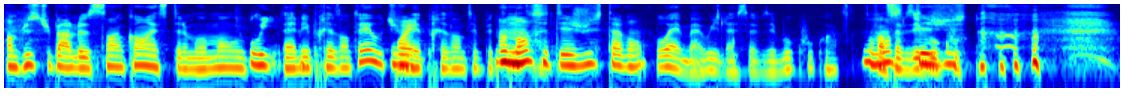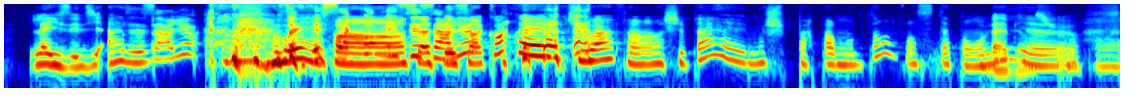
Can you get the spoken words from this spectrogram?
En plus, tu parles de 5 ans et c'était le moment où Oui. tu allais présenter ou tu Ouais. venais de présenter peut-être Non, non, c'était juste avant. Ouais, bah oui, là, ça faisait beaucoup, quoi. Enfin, non, ça faisait beaucoup. là, il s'est dit, ah, c'est sérieux? Ouais, fait cinq ans, mais ça fait sérieux? 5 ans quand même, tu vois. Enfin, je sais pas, moi, je pars pas mon temps. Enfin, si t'as pas envie. Bah, bien euh, sûr. ouais.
